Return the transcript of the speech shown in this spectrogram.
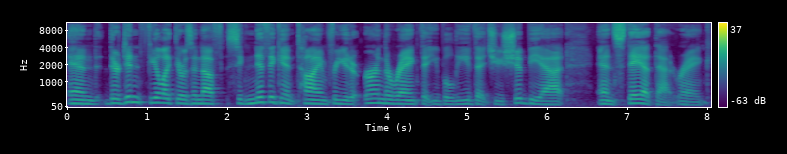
and there didn't feel like there was enough significant time for you to earn the rank that you believe that you should be at and stay at that rank.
